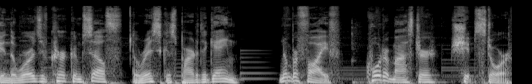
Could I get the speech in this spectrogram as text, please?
in the words of Kirk himself, the risk is part of the game. Number 5. Quartermaster Ship Store.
